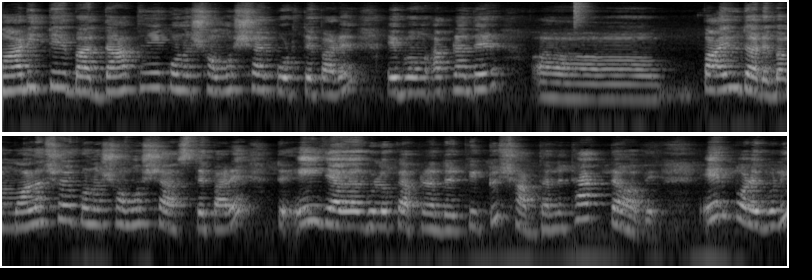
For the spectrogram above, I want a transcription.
মাড়িতে বা দাঁত নিয়ে কোনো সমস্যায় পড়তে পারেন এবং আপনাদের আহ, পায়ুদ্বারে বা মলাশয়ে কোনো সমস্যা আসতে পারে তো এই জায়গাগুলোকে আপনাদেরকে একটু সাবধানে থাকতে হবে। এরপরে বলি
